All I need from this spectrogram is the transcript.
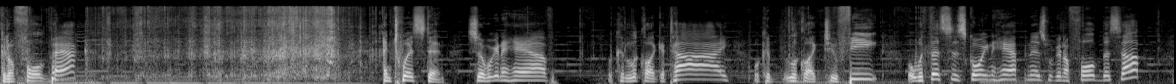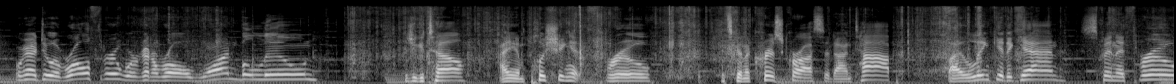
gonna fold back, and twist in. So we're gonna have what could look like a tie, what could look like two feet. But what this is going to happen is we're gonna fold this up, we're going to do a roll through. We're going to roll one balloon. As you can tell, I am pushing it through. It's going to crisscross it on top. I link it again, spin it through,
